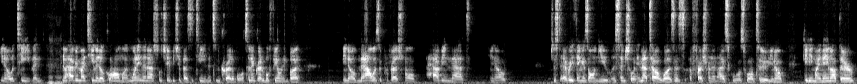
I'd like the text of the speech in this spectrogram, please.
you know a team and mm-hmm. you know having my team at Oklahoma and winning the national championship as a team. It's incredible. It's an incredible feeling. But you know, now as a professional, having that, you know, just everything is on you essentially, and that's how it was as a freshman in high school as well too. You know, getting my name out there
